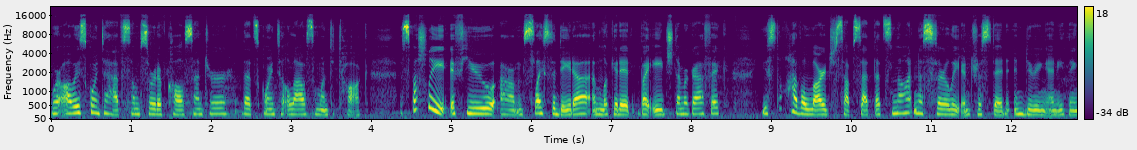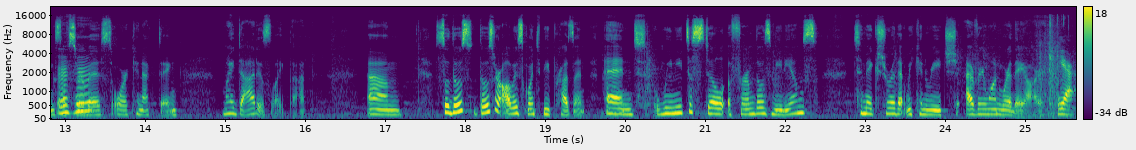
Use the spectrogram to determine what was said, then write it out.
We're always going to have some sort of call center that's going to allow someone to talk, especially if you um, slice the data and look at it by age demographic. You still have a large subset that's not necessarily interested in doing anything self service or connecting. My dad is like that. Um, so those those are always going to be present, and we need to still affirm those mediums to make sure that we can reach everyone where they are. Yeah.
